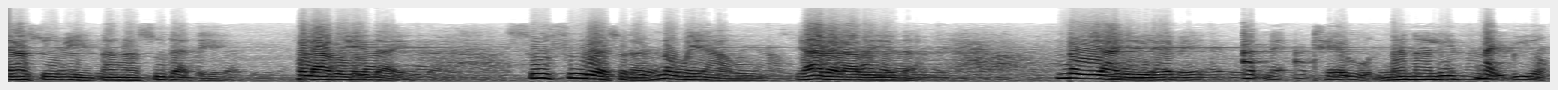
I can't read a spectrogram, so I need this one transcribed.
ရားဆူးပြီးတန်ခါဆူးတတ်တယ်ဟုတ်လားဘယေတိုင်ဆူးဆူးတယ်ဆိုတာနှုတ်မရဘူးရတယ်လားဘယေတိုင်နှုတ်ရရင်လည်းပဲအပ်နဲ့အแทကိုနာနာလေးနှိုက်ပြီးတော့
